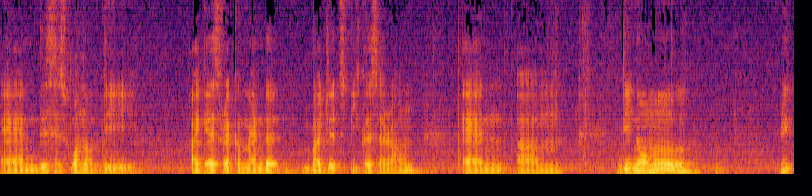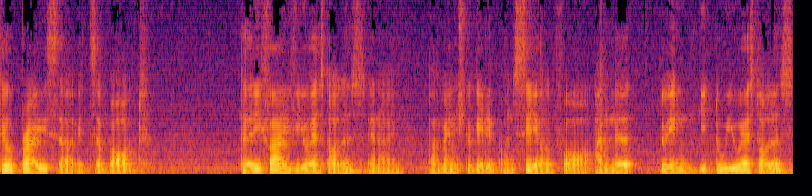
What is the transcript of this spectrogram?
and this is one of the I guess recommended budget speakers around and um, the normal retail price uh, it's about 35 US dollars and I uh, managed to get it on sale for under 22 US dollars.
